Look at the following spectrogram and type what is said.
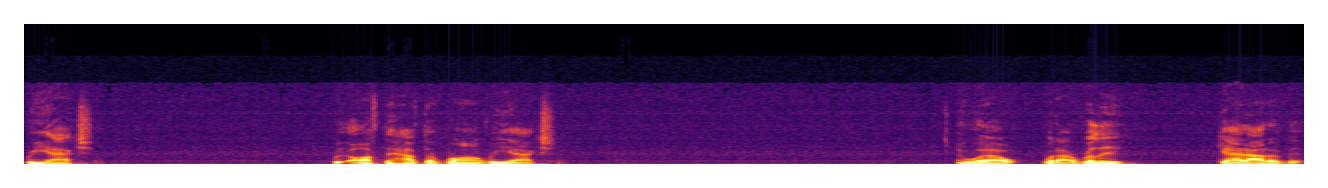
reaction. We often have the wrong reaction. And what I, what I really got out of it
